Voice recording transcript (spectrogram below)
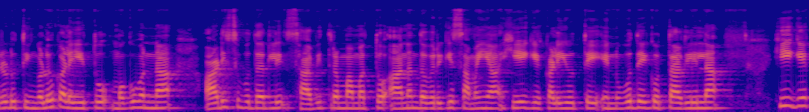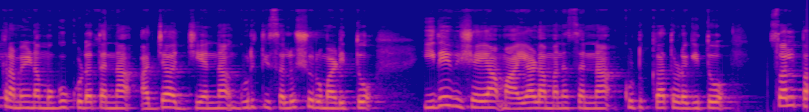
ಎರಡು ತಿಂಗಳು ಕಳೆಯಿತು. ಮಗುವನ್ನು ಆಡಿಸುವುದರಲ್ಲಿ ಸಾವಿತ್ರಮ್ಮ ಮತ್ತು ಆನಂದ್ ಅವರಿಗೆ ಸಮಯ ಹೇಗೆ ಕಳೆಯುತ್ತೆ ಎನ್ನುವುದೇ ಗೊತ್ತಾಗಲಿಲ್ಲ. ಹೀಗೆ ಕ್ರಮೇಣ ಮಗು ಕೂಡ ತನ್ನ ಅಜ್ಜ ಅಜ್ಜಿಯನ್ನು ಗುರುತಿಸಲು ಶುರು ಮಾಡಿತ್ತು. ಇದೇ ವಿಷಯ ಮಾಯಾಳ ಮನಸ್ಸನ್ನ ಕುಟುಕತೊಡಗಿತು ಸ್ವಲ್ಪ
